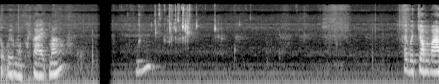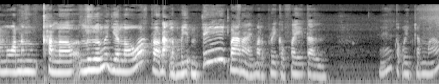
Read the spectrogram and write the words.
ទុកវាមួយផ្នែកមកហើយបើចង់បានមន់នឹង color លឿង yellow ត្រូវដាក់ល្មៀតបន្តិចបានហើយមកលព្រីកាហ្វេទៅនេះទុកវាអញ្ចឹងមក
